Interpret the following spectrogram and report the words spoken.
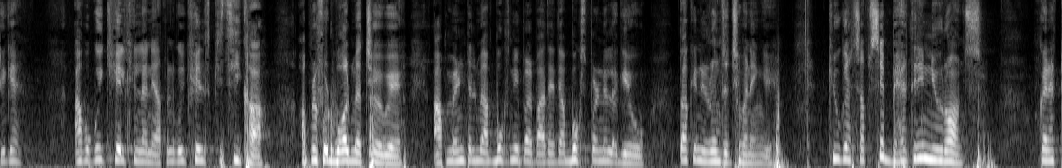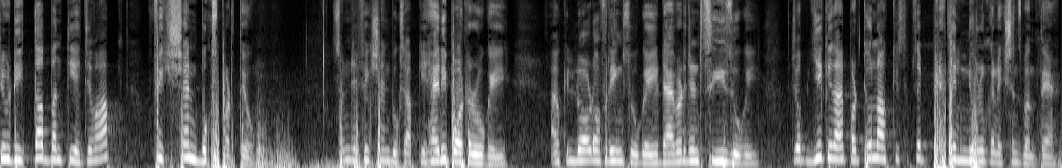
ठीक है? आपको कोई खेल खेलना नहीं आपने कोई खेल सीखा अपने फुटबॉल में अच्छे हुए, आप मेंटल में, आप बुक्स नहीं पढ़ पाते थे, आप बुक्स पढ़ने लगे हो तो आपके न्यूरॉन्स अच्छे बनेंगे। क्योंकि सबसे बेहतरीन न्यूरॉन्स कनेक्टिविटी तब बनती है जब आप फिक्शन बुक्स पढ़ते हो। समझे? फिक्शन बुक्स आपकी हैरी पॉटर हो गई, आपकी लॉर्ड ऑफ़ रिंग्स हो गई डाइवर्जेंट सीरीज़ हो गई। जब ये किताब पढ़ते हो ना, आपके सबसे बेहतरीन न्यूरल कनेक्शंस बनते हैं,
